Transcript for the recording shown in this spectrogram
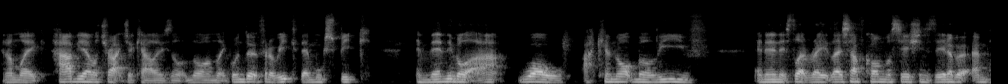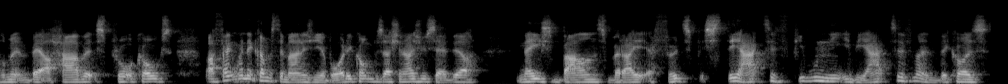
And I'm like, have you ever tracked your calories? No, no. I'm like, go and do it for a week, then we'll speak. And then they go like that, whoa, I cannot believe. And then it's like, right, let's have conversations there about implementing better habits, protocols. But I think when it comes to managing your body composition, as you said there, nice balanced variety of foods, but stay active. People need to be active, man, because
